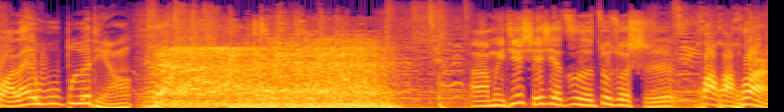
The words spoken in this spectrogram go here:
往来无波汀。啊，每天写写字、做做诗、画画画。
